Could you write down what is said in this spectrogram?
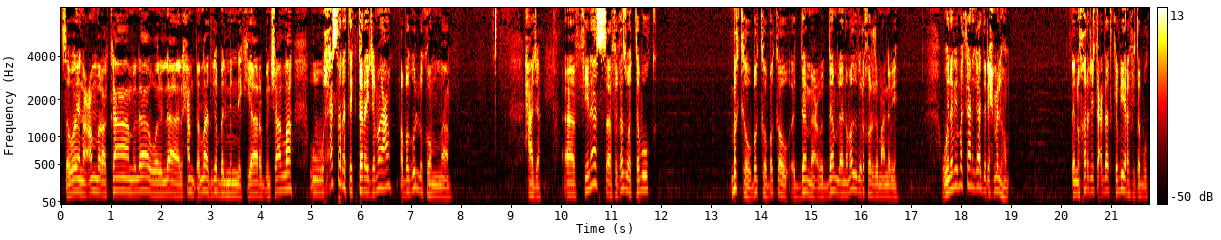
سوينا عمرة كاملة ولله الحمد. الله يتقبل منك يا رب إن شاء الله. وحصلتك ترى يا جماعة أبغى أقول لكم حاجة. آه، في ناس في غزوة تبوك بكوا بكوا بكوا الدمع والدم لأنه ما قدروا يخرجوا مع النبي. والنبي ما كان قادر يحملهم لأنه خرجت أعداد كبيرة في تبوك.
